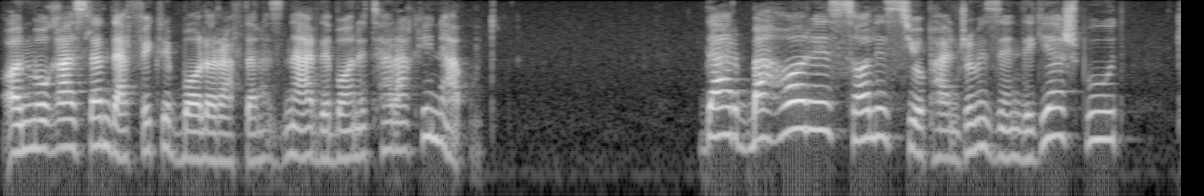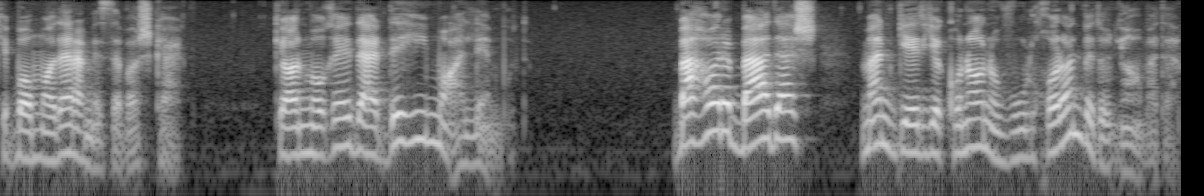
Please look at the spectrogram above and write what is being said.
آن موقع اصلا در فکر بالا رفتن از نردبان ترقی نبود. در بهار سال سی و پنجم زندگیش بود که با مادرم ازدواج کرد. که آن موقع در دهی معلم بود. بهار بعدش من گریه کنان و وولخوران به دنیا آمدم.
